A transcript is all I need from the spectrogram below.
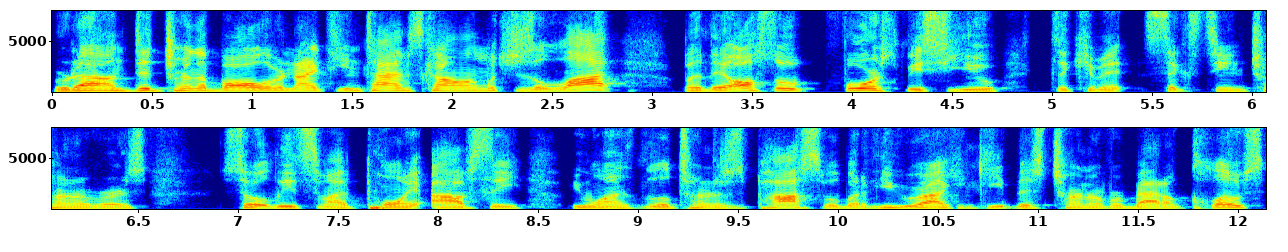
Rhode Island did turn the ball over 19 times, Colin, which is a lot, but they also forced VCU to commit 16 turnovers. So it leads to my point. Obviously, we want as little turnovers as possible, but if you I can keep this turnover battle close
